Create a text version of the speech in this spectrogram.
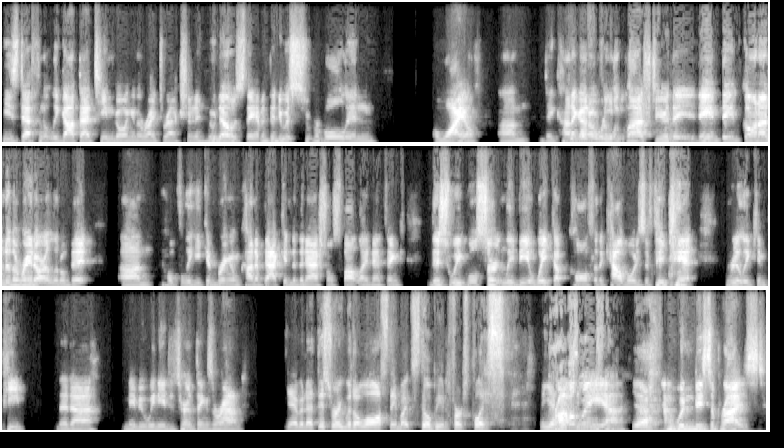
He's definitely got that team going in the right direction and who knows? They haven't been to a super bowl in a while. Um, they kind of got overlooked last year. they, they, they've gone under the radar a little bit. Um, hopefully he can bring them kind of back into the national spotlight and i think this week will certainly be a wake up call for the Cowboys if they can't really compete. That uh, maybe we need to turn things around. Yeah, but at this rate, with a loss, they might still be in first place. Probably, yeah. Yeah. I, I wouldn't be surprised.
